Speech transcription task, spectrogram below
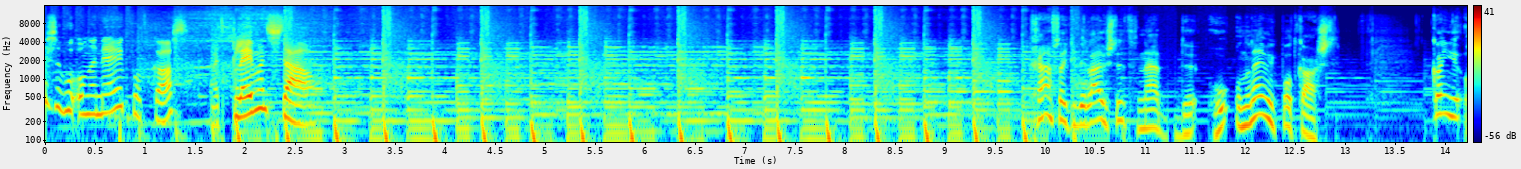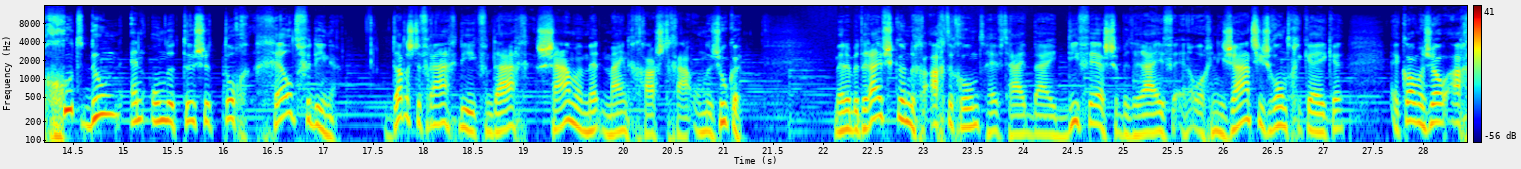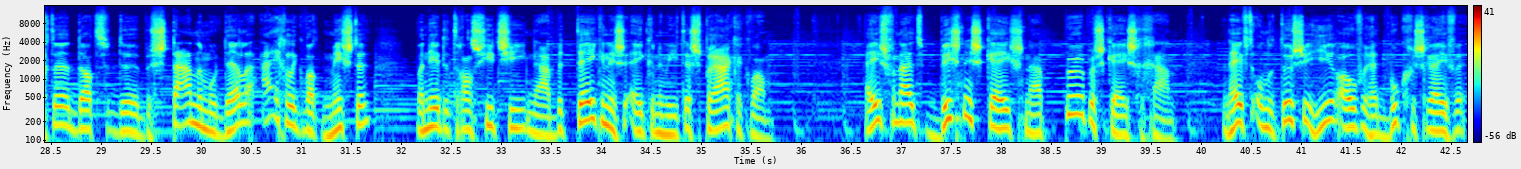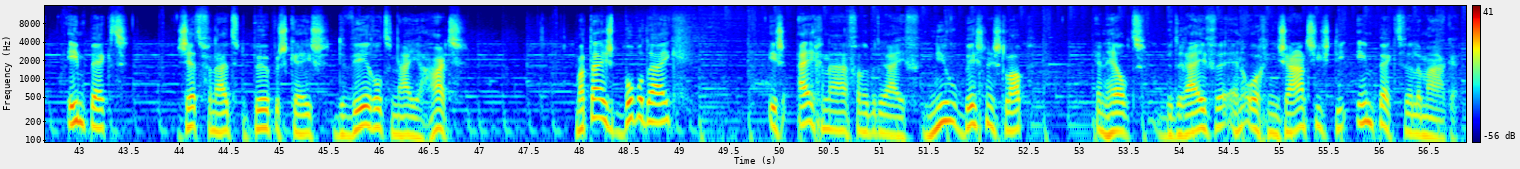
is de Hoe Onderneem ik podcast met Clemens Staal. Gaaf dat je weer luistert naar de Hoe Onderneem ik podcast. Kan je goed doen en ondertussen toch geld verdienen? Dat is de vraag die ik vandaag samen met mijn gast ga onderzoeken. Met een bedrijfskundige achtergrond heeft hij bij diverse bedrijven en organisaties rondgekeken en kwam er zo achter dat de bestaande modellen eigenlijk wat misten wanneer de transitie naar betekeniseconomie ter sprake kwam. Hij is vanuit business case naar purpose case gegaan en heeft ondertussen hierover het boek geschreven Impact. Zet vanuit de purpose case de wereld naar je hart. Matthijs Bobbeldijk is eigenaar van het bedrijf Nieuw Business Lab en helpt bedrijven en organisaties die impact willen maken.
